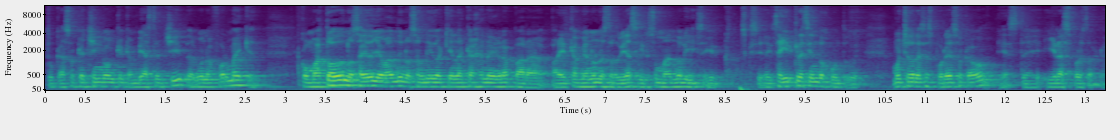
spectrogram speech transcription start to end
tu caso, qué chingón que cambiaste el chip de alguna forma y que como a todos nos ha ido llevando y nos ha unido aquí en la caja negra para, para ir cambiando nuestras vidas, seguir sumándole y seguir, seguir creciendo juntos, güey. Muchas gracias por eso, cabrón, este, y gracias por estar acá.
